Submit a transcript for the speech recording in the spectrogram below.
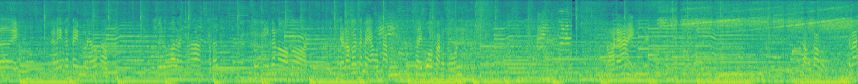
เลย อันนี้ก็เต็มแล้วค่ะ ไม่รู้ว่าอะไรบ้างแล้วซูชิก็รอก่อน เดี๋ยวเราก็จะไปเอาตำไหลบัวฝั่งโน้น อ๋อได้สองกล่องใช่ปะ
